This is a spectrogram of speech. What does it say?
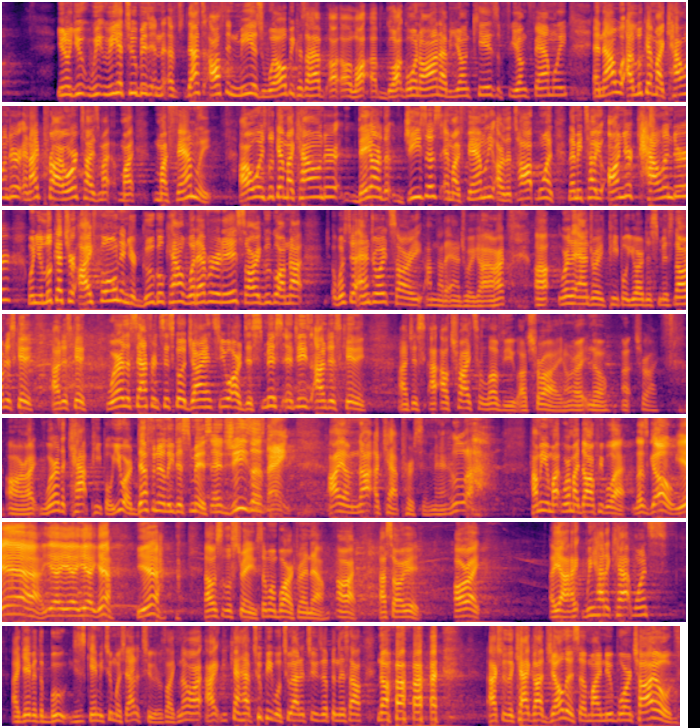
You know you we, we get too busy and uh, that's often me as well because i have a, a, lot, a lot going on. I have young kids a young family. And now i look at my calendar and i prioritize my my, my family I always look at my calendar. They are the, Jesus and my family are the top one. Let me tell you, on your calendar, when you look at your iPhone and your Google account, whatever it is, sorry, Google, I'm not, what's the Android? Sorry, I'm not an Android guy, all right? Uh, we're the Android people. You are dismissed. No, I'm just kidding. I'm just kidding. We're the San Francisco Giants. You are dismissed. And Jesus, I'm just kidding. I just, I, will try to love you. I'll try, all right? No, I'll try. All right. We're the cat people. You are definitely dismissed. In Jesus' name. I am not a cat person, man. How many of my, where are my dog people at? Let's go. Yeah, yeah, yeah, yeah, yeah, yeah. That was a little strange. Someone barked right now. All right, that's all good. All right. Uh, yeah, I, we had a cat once. I gave it the boot. He just gave me too much attitude. I was like, no, I, I, you can't have two people with two attitudes up in this house. No. Actually, the cat got jealous of my newborn child.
